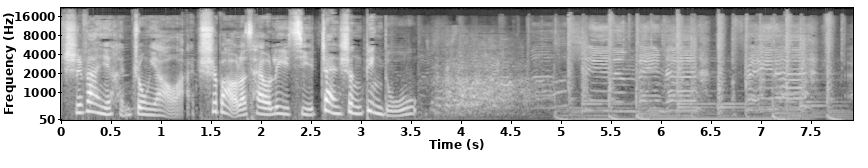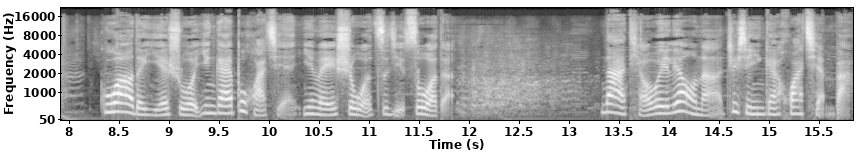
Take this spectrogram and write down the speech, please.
吃饭也很重要啊，吃饱了才有力气战胜病毒。孤傲的爷说：“应该不花钱，因为是我自己做的。那调味料呢？这些应该花钱吧。”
